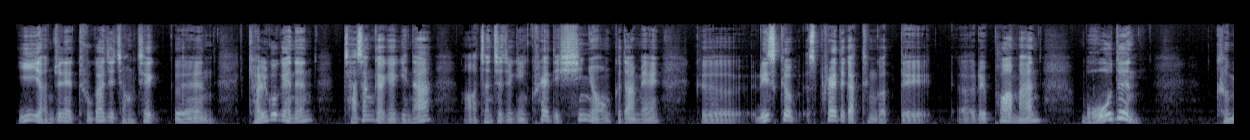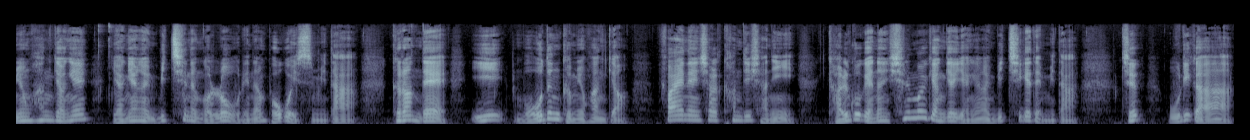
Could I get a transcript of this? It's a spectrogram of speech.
이 연준의 두 가지 정책은 결국에는 자산 가격이나 어, 전체적인 크레딧, 신용, 그 다음에 그 리스크 스프레드 같은 것들을 포함한 모든 금융 환경에 영향을 미치는 걸로 우리는 보고 있습니다. 그런데 이 모든 금융 환경, 파이낸셜 컨디션이 결국에는 실물 경제에 영향을 미치게 됩니다. 즉 우리가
